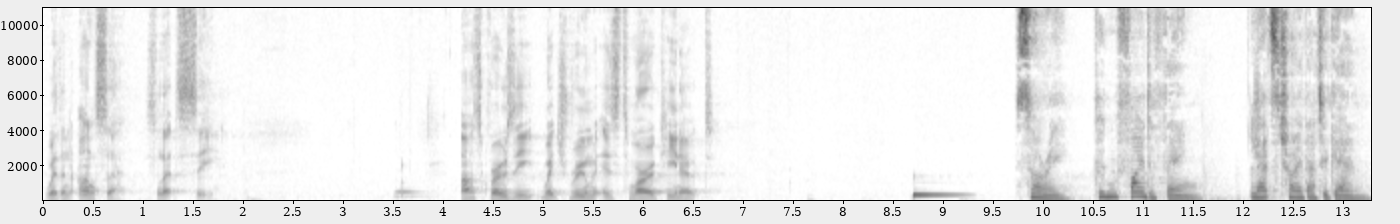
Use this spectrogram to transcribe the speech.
with an answer. So let's see. Ask Rosie which room is tomorrow keynote. Sorry, couldn't find a thing. Let's try that again.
